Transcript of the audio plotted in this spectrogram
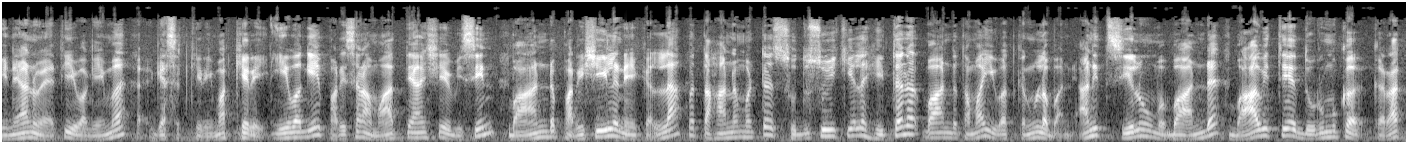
ගෙන යනු ඇති. ඒ වගේම ගැසට් කිරීමක් කෙරෙයි. ඒ වගේ පරිසර අමාත්‍යාංශය විසින් භාණ්ඩ පරිශීලනය කළා තහනමට සුදුසුයි කියලා හිතන භාණ්ඩ තමයි ඉවත් කරනු ලබන්නේ. අනිත් සියලුම භාණ්ඩ භාවිතය දුර්මුඛ කරත්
